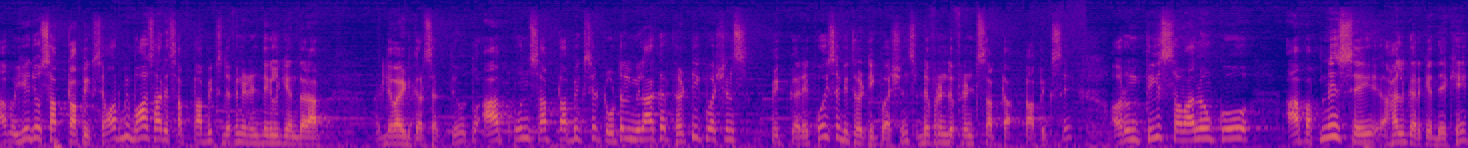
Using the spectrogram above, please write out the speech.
अब ये जो सब टॉपिक्स हैं, और भी बहुत सारे सब टॉपिक्स डेफिनेट इंटीग्रल के अंदर आप डिवाइड कर सकते हो तो आप उन सब टॉपिक से टोटल मिलाकर 30 क्वेश्चंस पिक करें, कोई से भी 30 क्वेश्चंस डिफरेंट डिफरेंट सब टॉपिक से, और उन 30 सवालों को आप अपने से हल करके देखें।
